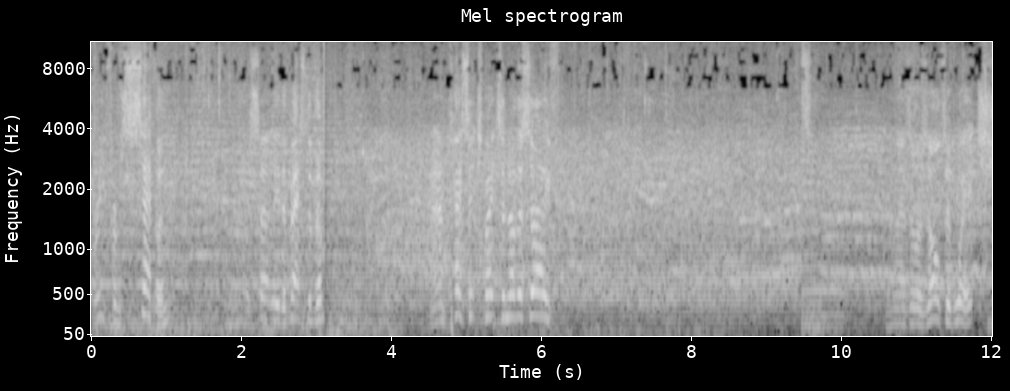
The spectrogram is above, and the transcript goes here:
Three from seven. certainly the best of them. And Pesic makes another save. And as a result of which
